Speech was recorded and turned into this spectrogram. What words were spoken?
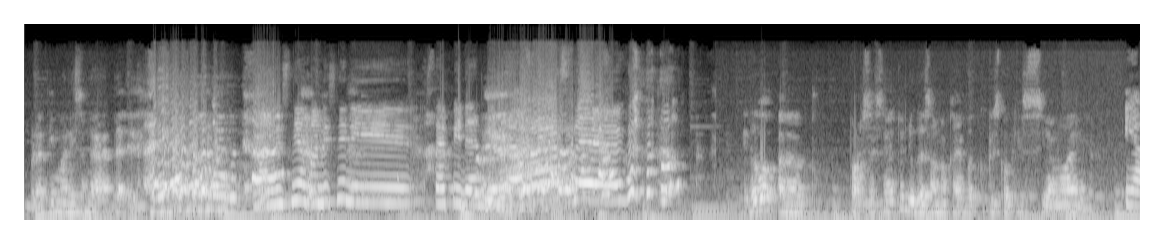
Berarti manisnya nggak ada ya? Manisnya manisnya di Steffi dan Iya. Dina. Asik. Itu eh, prosesnya itu juga sama kayak buat cookies-cookies yang lain ya? Iya,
